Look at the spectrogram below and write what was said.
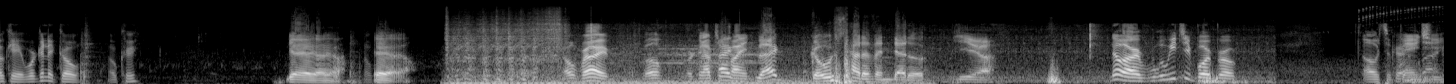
Okay, we're gonna go. Okay. Yeah, yeah, yeah, yeah, yeah, yeah. yeah. All right. Well, we're gonna have to That, find. that ghost had a vendetta. Yeah. No, our Luigi board broke. Oh, it's a Okay. banshee.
